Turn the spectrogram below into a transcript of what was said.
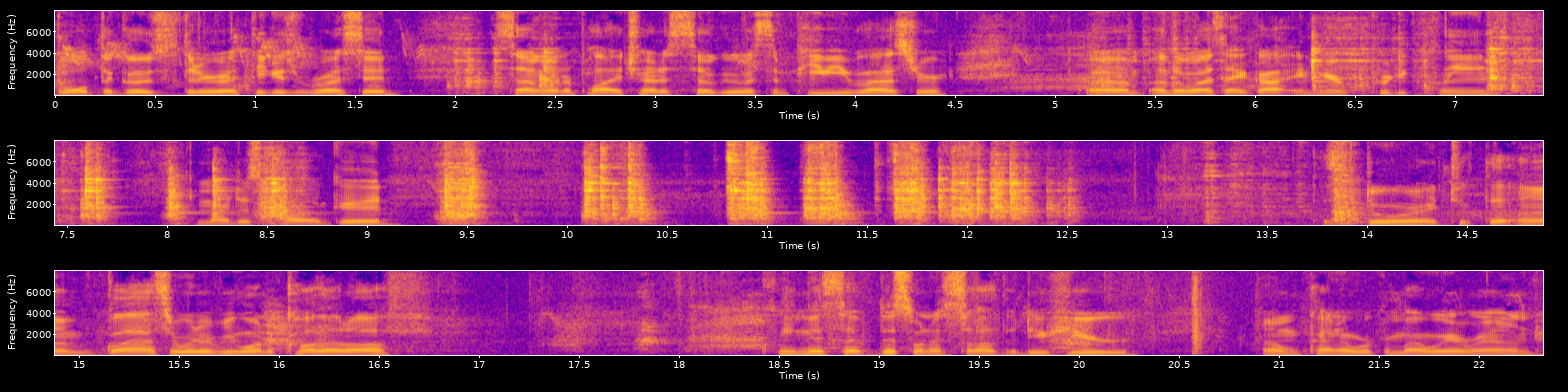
bolt that goes through I think is rusted. So I'm gonna probably try to soak it with some PB Blaster. Um, otherwise I got in here pretty clean. Might just call it good. This door. I took the um, glass or whatever you want to call that off. Clean this up. This one I still have to do here. I'm kind of working my way around.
